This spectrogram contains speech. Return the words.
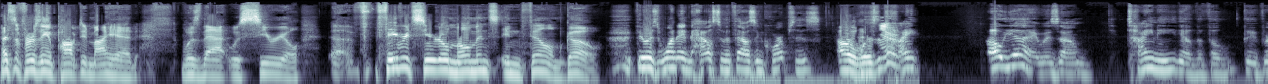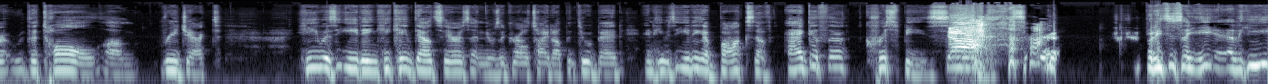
That's the first thing that popped in my head was that was cereal. Uh, f- favorite cereal moments in film? Go. There was one in House of a Thousand Corpses. Oh, was there? Ti- oh yeah, it was um tiny, you know, the the the, the tall um, reject. He was eating. He came downstairs, and there was a girl tied up into a bed, and he was eating a box of Agatha Krispies. Ah! But he's just like he, he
